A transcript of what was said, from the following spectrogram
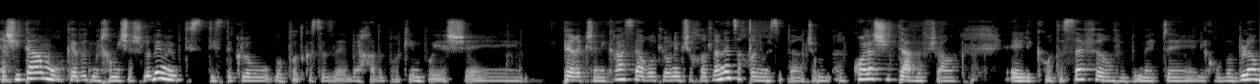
והשיטה מורכבת מחמישה שלבים, אם תסתכלו בפודקאסט הזה באחד הפרקים פה יש אה, פרק שנקרא שערות לא נמשכות לנצח ואני מספרת שם על כל השיטה ואפשר אה, לקרוא את הספר ובאמת לקרוא בבלוג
